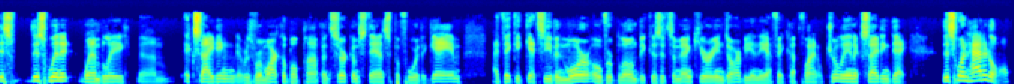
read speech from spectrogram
this this win at Wembley, um, exciting. There was remarkable pomp and circumstance before the game. I think it gets even more overblown because it's a Mancunian derby in the FA Cup final. Truly an exciting day. This one had it all.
